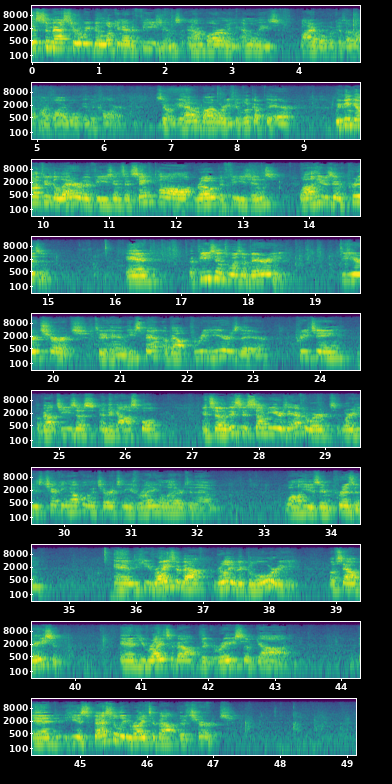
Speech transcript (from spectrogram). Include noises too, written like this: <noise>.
This semester we've been looking at Ephesians, and I'm borrowing Emily's Bible because I left my Bible in the car. So if you have a Bible, you can look up there. We've been going through the letter of Ephesians, and St. Paul wrote Ephesians while he was in prison. And Ephesians was a very dear church to him. He spent about three years there preaching about Jesus and the gospel. And so this is some years afterwards where he's checking up on the church and he's writing a letter to them while he is in prison. And he writes about really the glory of salvation. And he writes about the grace of God. And he especially writes about the church.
